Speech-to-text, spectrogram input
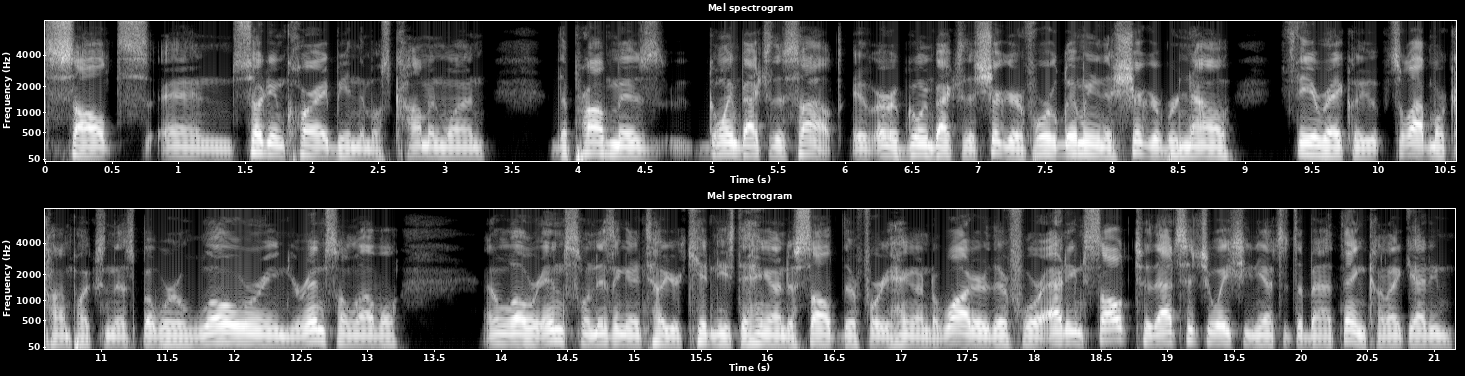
salts and sodium chloride being the most common one. The problem is going back to the salt or going back to the sugar. If we're limiting the sugar, we're now theoretically, it's a lot more complex than this, but we're lowering your insulin level. And lower insulin isn't going to tell your kidneys to hang on to salt, therefore you hang on to water. Therefore, adding salt to that situation, yes, it's a bad thing. Kind of like adding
